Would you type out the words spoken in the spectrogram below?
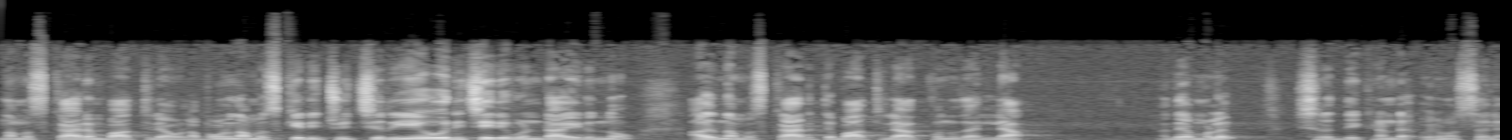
നമസ്കാരം ബാത്തിലാവുള്ളൂ. അപ്പോൾ നമ്മൾ നമസ്കരിച്ചു ചെറിയൊരു ചെരിവുണ്ടായിരുന്നു അത് നമസ്കാരത്തെ ബാത്തിലാക്കുന്നതല്ല. അത് നമ്മൾ ശ്രദ്ധിക്കേണ്ട ഒരു മസല.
